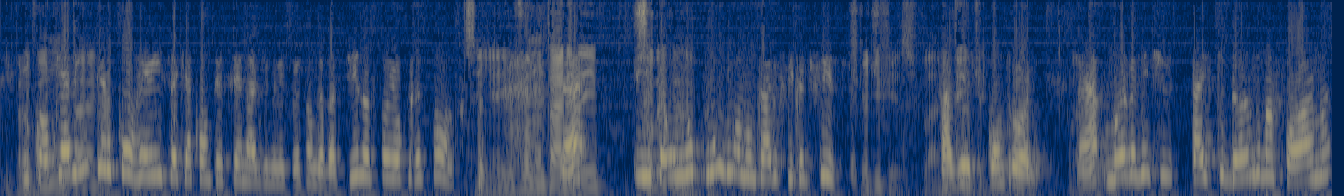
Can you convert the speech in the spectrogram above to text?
E e qualquer voluntário. intercorrência que acontecer na administração da vacina, sou eu que respondo. Sim, aí o voluntário Né? daí Então, no para um voluntário fica difícil Fica difícil, claro. fazer entendi. esse controle. Né? Mas a gente está estudando uma forma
